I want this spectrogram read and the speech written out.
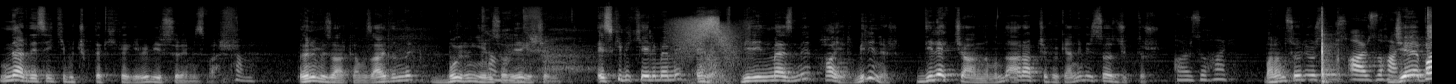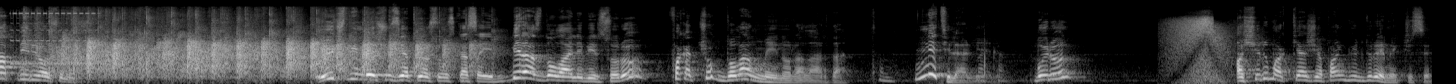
Neredeyse iki buçuk dakika gibi bir süremiz var. Tamam. Önümüz arkamız aydınlık. Buyurun yeni soruya geçelim. Eski bir kelime mi? Evet. Bilinmez mi? Hayır, bilinir. Dilekçe anlamında Arapça kökenli bir sözcüktür. Arzuhal. Bana mı söylüyorsunuz? Arzuhal. Cevap veriyorsunuz. 3500 yapıyorsunuz kasayı. Biraz dolaylı bir soru. Fakat çok dolanmayın oralarda. Tamam. Net ilerleyelim. Buyurun. Aşırı makyaj yapan güldürü emekçisi.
